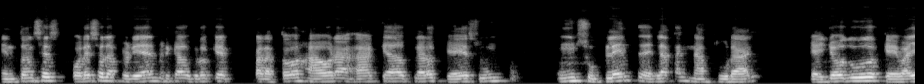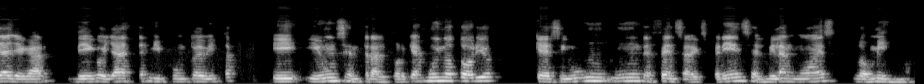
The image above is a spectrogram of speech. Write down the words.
Entonces, por eso la prioridad del mercado creo que para todos ahora ha quedado claro que es un un suplente de Zlatan natural, que yo dudo que vaya a llegar, digo ya este es mi punto de vista, y, un central, porque es muy notorio que sin un, defensa de experiencia el Milan no es lo mismo.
